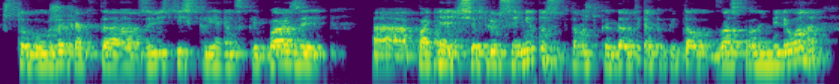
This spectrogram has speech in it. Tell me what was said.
чтобы уже как-то обзавестись клиентской базой, понять все плюсы и минусы, потому что когда у тебя капитал 2,5 миллиона –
